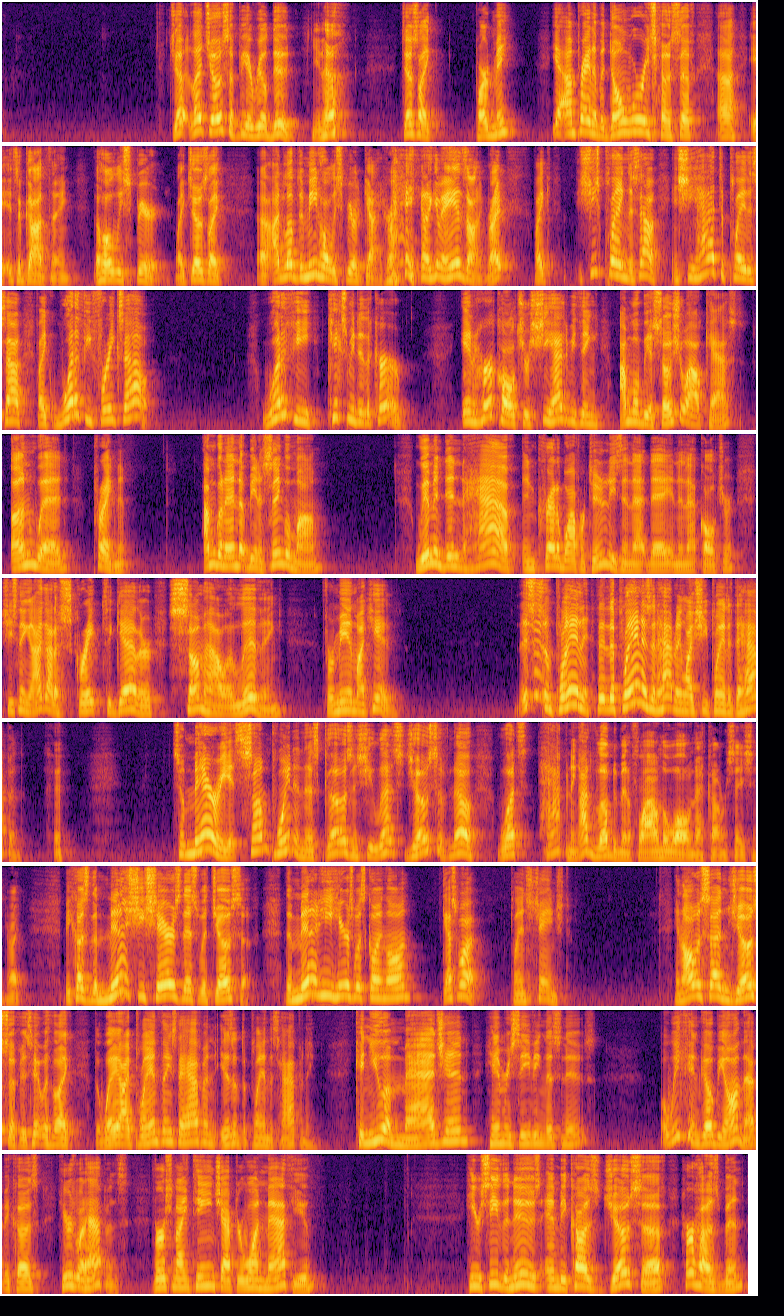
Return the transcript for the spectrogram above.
Jo- let Joseph be a real dude, you know? Just like, pardon me? Yeah, I'm pregnant, but don't worry, Joseph. Uh, it's a God thing, the Holy Spirit. Like Joe's like, uh, I'd love to meet Holy Spirit guy, right? I give my hands on him, right? Like she's playing this out, and she had to play this out. Like, what if he freaks out? What if he kicks me to the curb? In her culture, she had to be thinking, I'm going to be a social outcast, unwed, pregnant. I'm going to end up being a single mom. Women didn't have incredible opportunities in that day and in that culture. She's thinking, I got to scrape together somehow a living for me and my kid. This isn't planning. The plan isn't happening like she planned it to happen. So Mary, at some point in this, goes and she lets Joseph know what's happening. I'd love to have been a fly on the wall in that conversation, right? Because the minute she shares this with Joseph, the minute he hears what's going on, guess what? Plans changed. And all of a sudden, Joseph is hit with like, the way I plan things to happen isn't the plan that's happening. Can you imagine him receiving this news? Well, we can go beyond that because here's what happens. Verse 19, chapter 1, Matthew. He received the news, and because Joseph, her husband,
